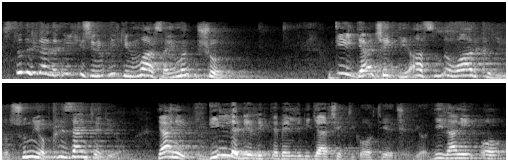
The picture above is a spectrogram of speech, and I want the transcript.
Stratejilerden ilkisinin, ilkinin varsayımı şu. Dil gerçekliği aslında var kılıyor, sunuyor, present ediyor. Yani dille birlikte belli bir gerçeklik ortaya çıkıyor. Dil hani o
